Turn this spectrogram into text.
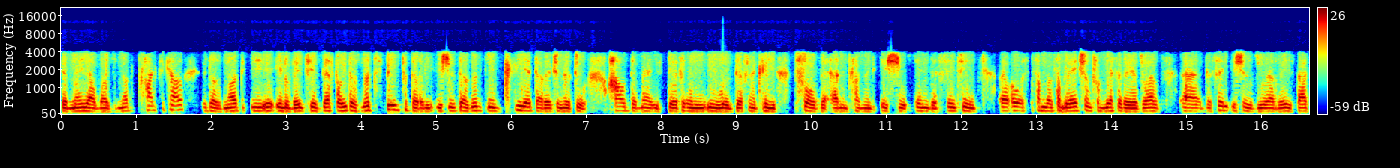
the mayor was not practical, it was not innovative, therefore it does not speak to the real issues, it does not give clear direction as to how the mayor is will definitely solve the unemployment issue in the city. Uh, oh, some, some reaction from yesterday as well. Uh, the same issues were raised that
